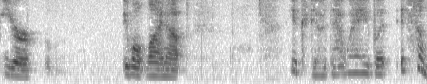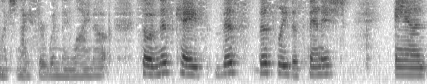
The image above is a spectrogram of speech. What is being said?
your it won't line up. You could do it that way, but it's so much nicer when they line up. So in this case, this this sleeve is finished and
